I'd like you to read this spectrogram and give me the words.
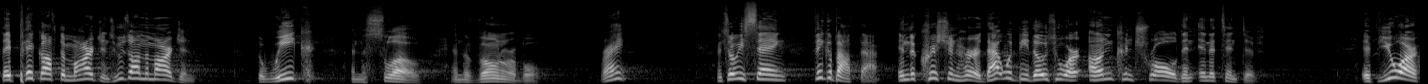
they pick off the margins. Who's on the margin? The weak and the slow and the vulnerable, right? And so he's saying, think about that. In the Christian herd, that would be those who are uncontrolled and inattentive. If you are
